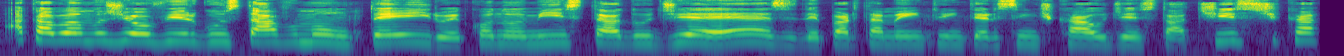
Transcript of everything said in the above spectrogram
Acabamos de ouvir Gustavo Monteiro, economista do DIEESE, Departamento Intersindical de Estatística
